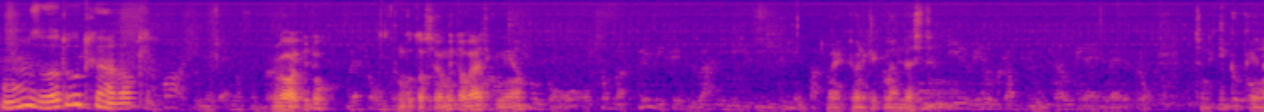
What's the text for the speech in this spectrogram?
Oh, zo doet je dat. Ja, ik toch. Omdat dat zo moet, dat weet ik niet. Hè. Maar ik doe ik mijn best. Toen ik ook geen,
